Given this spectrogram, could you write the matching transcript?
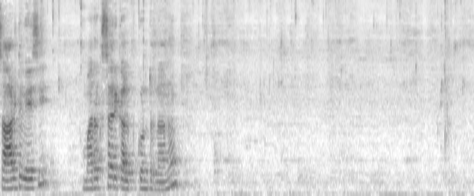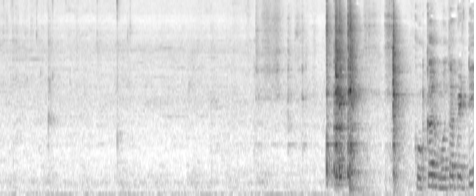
సాల్ట్ వేసి మరొకసారి కలుపుకుంటున్నాను. కుక్కర్ మూత పెట్టి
